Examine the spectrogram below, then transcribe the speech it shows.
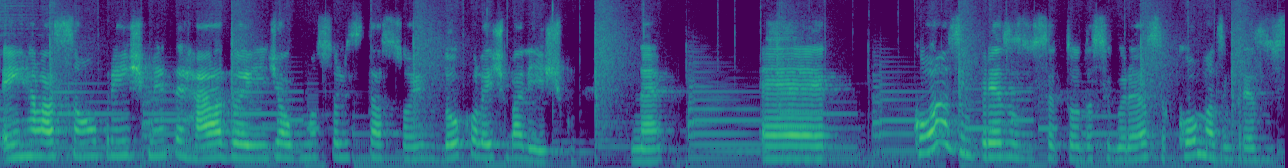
é em relação ao preenchimento errado aí de algumas solicitações do colete balístico, né? É, com as empresas do setor da segurança, como as empresas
